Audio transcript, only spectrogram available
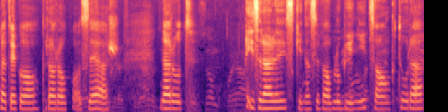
Dlatego prorok Ozeasz naród izraelski nazywał blubienicą, która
